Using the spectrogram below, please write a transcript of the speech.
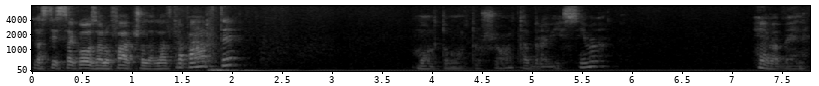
La stessa cosa lo faccio dall'altra parte, molto molto sciolta, bravissima, e va bene.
